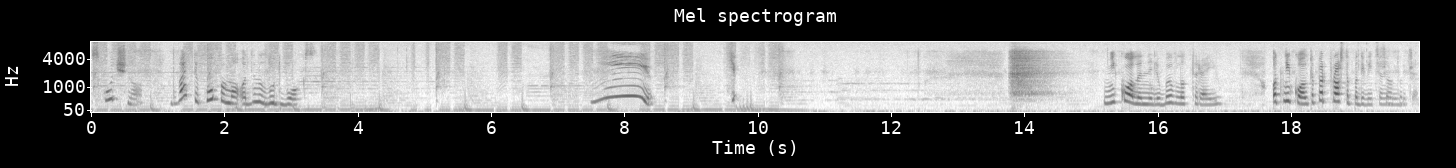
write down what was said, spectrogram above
скучно, давайте купимо один лутбокс. Ні! Ніколи не любив лотерею. От ніколи. Тепер просто подивіться на мій бюджет.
